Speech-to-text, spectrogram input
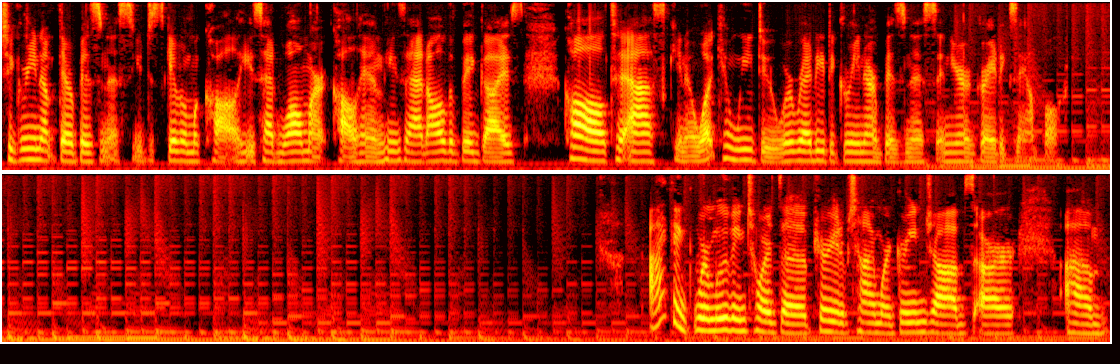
to green up their business. You just give him a call. He's had Walmart call him, he's had all the big guys call to ask, you know, what can we do? We're ready to green our business, and you're a great example. I think we're moving towards a period of time where green jobs are um,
